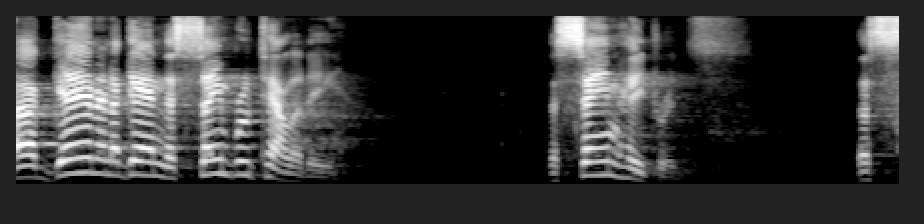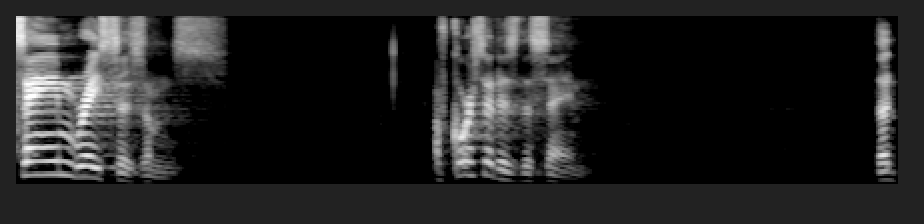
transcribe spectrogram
Again and again, the same brutality, the same hatreds, the same racisms. Of course, it is the same. The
